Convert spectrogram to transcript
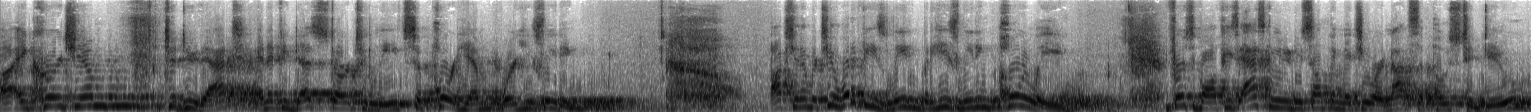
Uh, encourage him to do that. And if he does start to lead, support him where he's leading. Option number two, what if he's leading, but he's leading poorly? First of all, if he's asking you to do something that you are not supposed to do,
